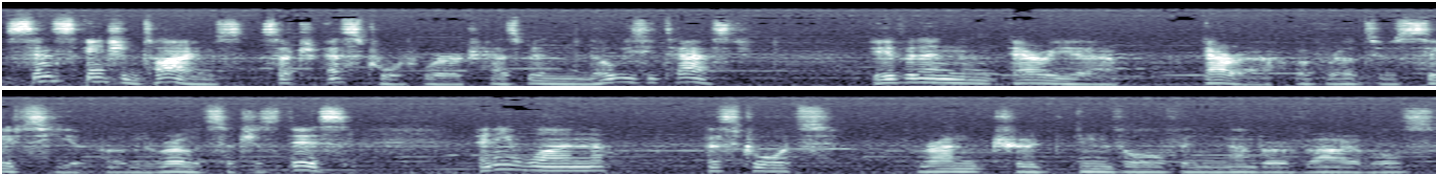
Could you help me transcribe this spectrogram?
Since ancient times, such escort work has been no easy task, even in an area era of relative safety on the road such as this. any Anyone escort run could involve a number of variables.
